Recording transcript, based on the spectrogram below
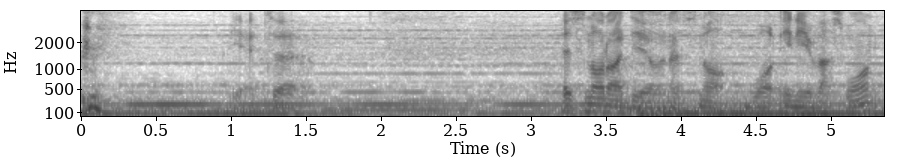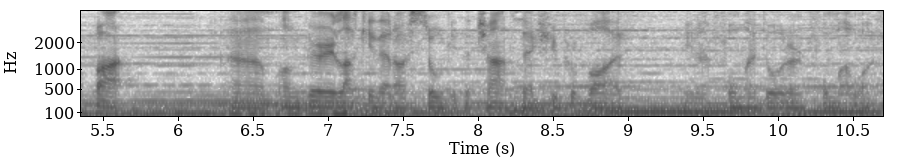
yeah, it's a it's not ideal and it's not what any of us want. But um, I'm very lucky that I still get the chance to actually provide, you know, for my daughter and for my wife.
